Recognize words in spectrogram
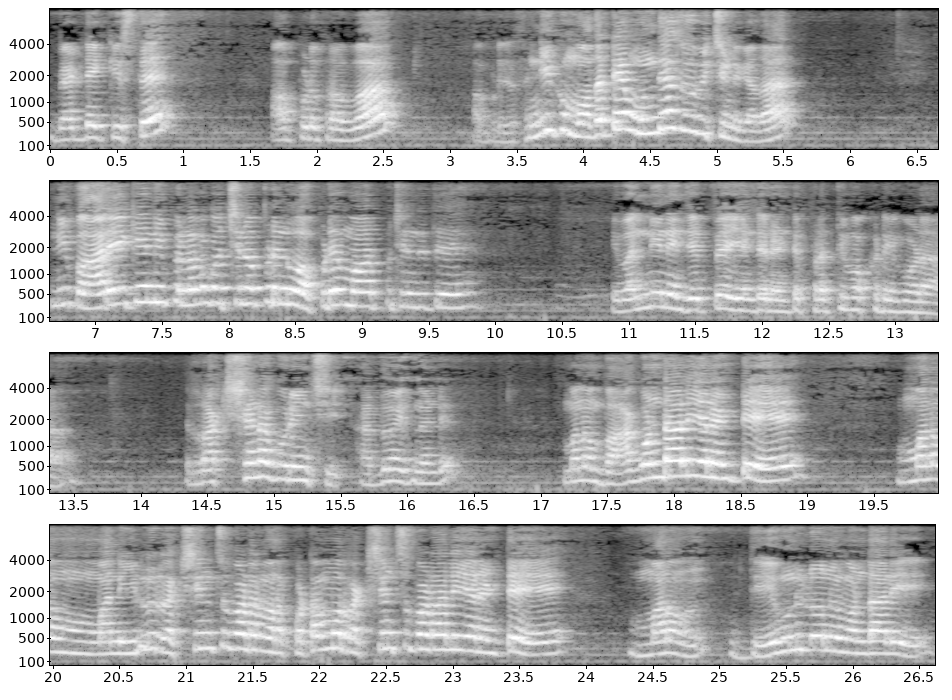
బెడ్ ఎక్కిస్తే అప్పుడు ప్రభా అప్పుడు చేస్తా. నీకు మొదటే ముందే చూపించిండు కదా? నీ భార్యకే నీ పిల్లలకు వచ్చినప్పుడే నువ్వు అప్పుడే మార్పు చెందితే? ఇవన్నీ నేను చెప్పే ఏంటంటే ప్రతి ఒక్కటి కూడా రక్షణ గురించి అర్థమవుతుందండి? మనం బాగుండాలి అని అంటే మనం మన ఇల్లు రక్షించబడాలి మన కుటుంబం రక్షించబడాలి అని అంటే మనం దేవునిలోనే ఉండాలి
